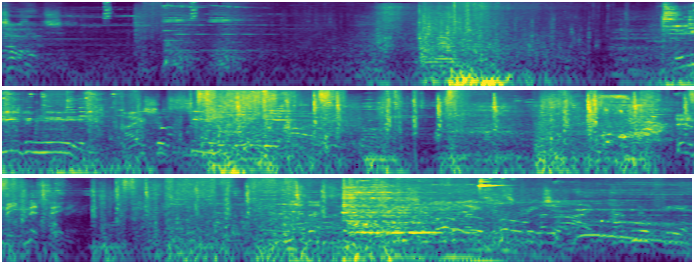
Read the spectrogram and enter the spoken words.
Never. Believe in me, I shall see you. Enemy missing. Never. Always creature. Have no fear.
